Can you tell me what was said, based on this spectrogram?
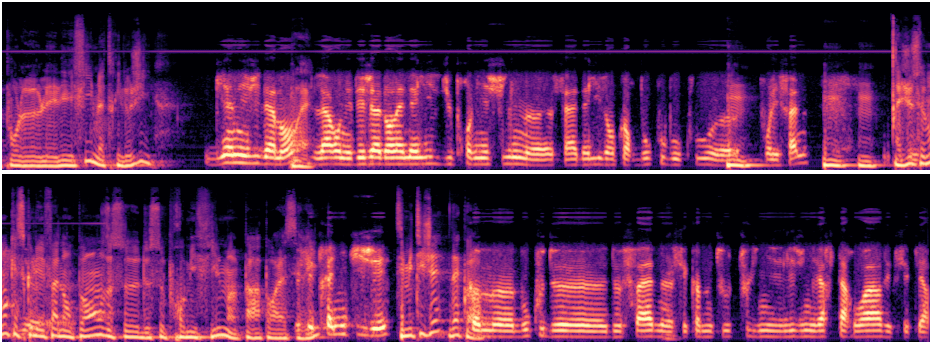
pour les films, la trilogie. Bien évidemment. Là, on est déjà dans l'analyse du premier film. Euh, ça analyse encore beaucoup, beaucoup euh, hmm. pour les fans. Hmm, hmm. Et justement, qu'est-ce que les fans en pensent de ce, premier film par rapport à la série? C'est très mitigé. C'est mitigé, d'accord. Comme euh, beaucoup de, fans, c'est comme tous les univers Star Wars, etc.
